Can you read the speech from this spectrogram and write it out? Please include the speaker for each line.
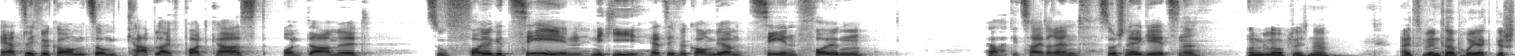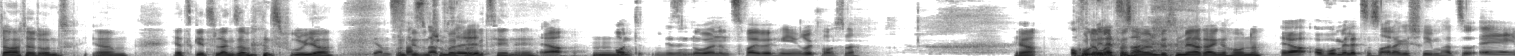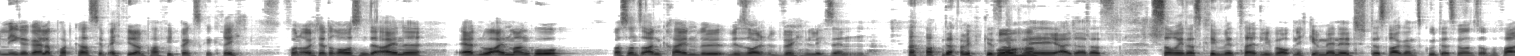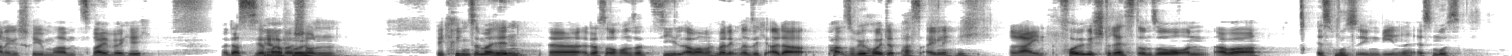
Speaker 1: Herzlich willkommen zum Carb Life Podcast und damit zu Folge 10. Niki, herzlich willkommen. Wir haben 10 Folgen. Ja, die Zeit rennt. So schnell geht's, ne?
Speaker 2: Unglaublich, ne? Als Winterprojekt gestartet und ähm, jetzt geht's langsam ins Frühjahr.
Speaker 1: Wir haben
Speaker 2: und wir sind
Speaker 1: April.
Speaker 2: schon bei Folge 10, ey.
Speaker 1: Ja. Mhm. Und wir sind nur bei einem zweiwöchigen Rhythmus, ne?
Speaker 2: Ja. Obwohl Gut, am Anfang haben wir ein bisschen mehr reingehauen, ne?
Speaker 1: Ja, obwohl mir letztens noch einer geschrieben hat, so, ey, mega geiler Podcast, ich habe echt wieder ein paar Feedbacks gekriegt von euch da draußen. Der eine, er hat nur ein Manko, was uns ankreiden will, wir sollten wöchentlich senden. Und da habe ich gesagt, Oha. nee, Alter, das, sorry, das kriegen wir zeitlich überhaupt nicht gemanagt. Das war ganz gut, dass wir uns auf die Fahne geschrieben haben, zweiwöchig. Und das ist ja, ja manchmal voll. schon, wir kriegen es immer hin, äh, das ist auch unser Ziel, aber manchmal denkt man sich, Alter, so wie heute, passt eigentlich nicht rein. Voll gestresst und so, und aber es muss irgendwie, ne? Es muss.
